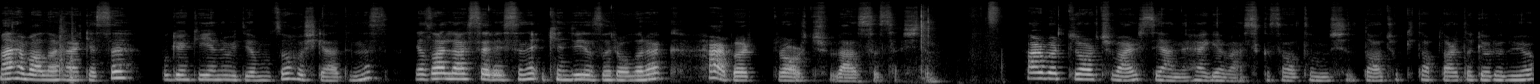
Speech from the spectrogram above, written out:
Merhabalar herkese. Bugünkü yeni videomuza hoş geldiniz. Yazarlar serisinin ikinci yazarı olarak Herbert George Wells'ı seçtim. Herbert George Wells yani H.G. Wells kısaltılmışı daha çok kitaplarda görülüyor.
